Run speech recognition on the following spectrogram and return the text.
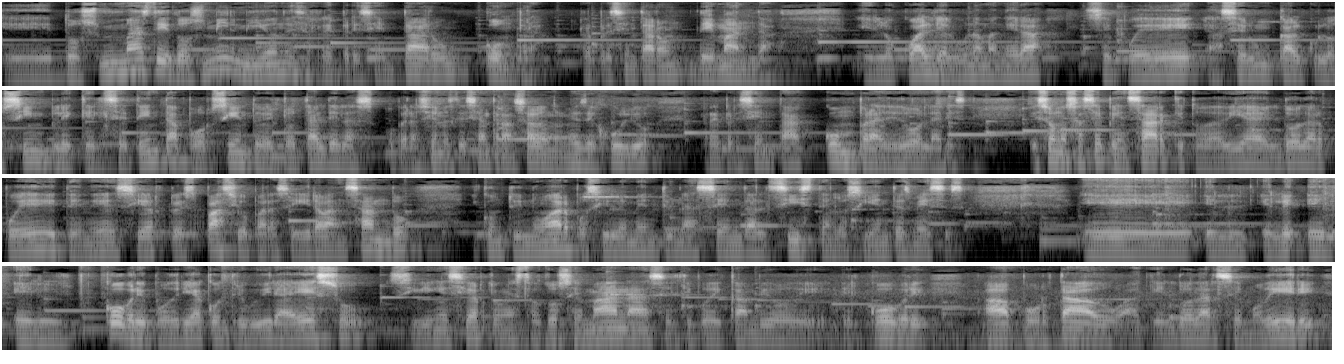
eh, más de 2 mil millones representaron compra, representaron demanda, en lo cual de alguna manera se puede hacer un cálculo simple que el 70% del total de las operaciones que se han transado en el mes de julio representa compra de dólares. Eso nos hace pensar que todavía el dólar puede tener cierto espacio para seguir avanzando y continuar posiblemente una senda alcista en los siguientes meses. Eh, el, cobre podría contribuir a eso, si bien es cierto en estas dos semanas el tipo de cambio del cobre ha aportado a que el dólar se modere,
